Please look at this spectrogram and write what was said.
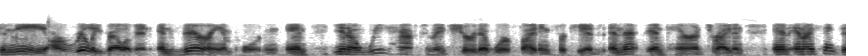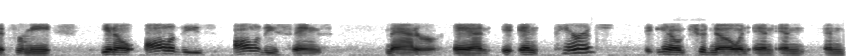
to me are really relevant and very important. And you know we have to make sure that we're fighting for kids and that and parents right? And and and I think that for me you know all of these all of these things matter. And and parents you know should know and and and and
